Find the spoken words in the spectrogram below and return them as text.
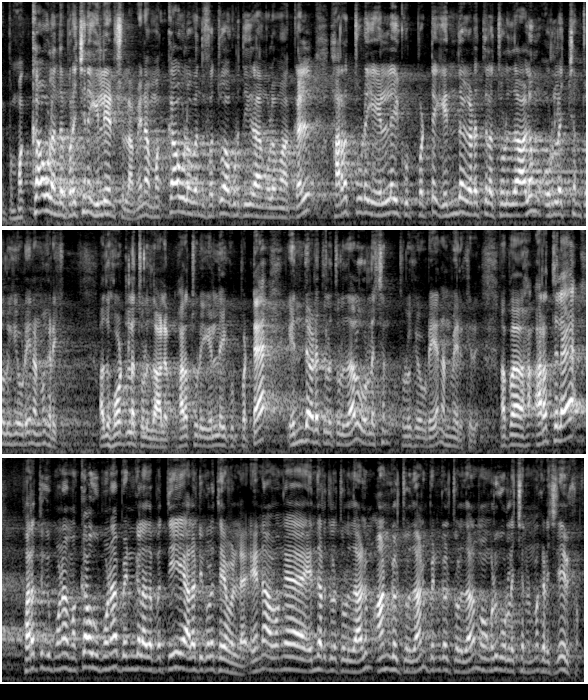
இப்போ மக்காவில் அந்த பிரச்சனை இல்லைன்னு சொல்லலாம். ஏன்னா மக்காவில் வந்து ஃபத்துவா கொடுத்துக்கிறாங்க உலமாக்கள். ஹரத்துடைய எல்லைக்குட்பட்ட எந்த இடத்துல தொழுதாலும் ஒரு லட்சம் தொழுகையுடைய நன்மை கிடைக்கும். அது ஹோட்டலில் தொழுதாலும் ஹரத்துடைய எல்லைக்குட்பட்ட எந்த இடத்துல தொழுதாலும் ஒரு லட்சம் தொழுகையுடைய நன்மை இருக்குது. அப்போ ஹரத்தில் ஹரத்துக்கு போனால் மக்காவுக்கு போனால் பெண்கள் அதை பற்றி அலட்டிக்கொள்ள தேவையில்லை. ஏன்னா அவங்க எந்த இடத்துல தொழுதாலும் ஆண்கள் தொழுதாலும் பெண்கள் தொழுதாலும் அவங்களுக்கு ஒரு லட்சம் நன்மை கிடைச்சிட்டே இருக்கும்.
